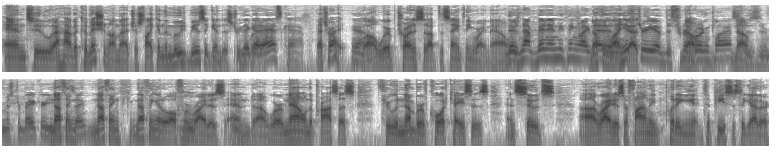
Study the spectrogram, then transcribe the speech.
and to uh, have a commission on that, just like in the mu- music industry. They got ASCAP. That's right. Yeah. Well, we're trying to set up the same thing right now. There's not been anything like that in like the that. history of the scribbling class. no. Mr. Baker nothing, nothing, nothing at all for Mm. writers, and uh, we're now in the process through a number of court cases and suits. Uh, writers are finally putting it to pieces together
